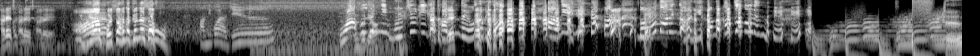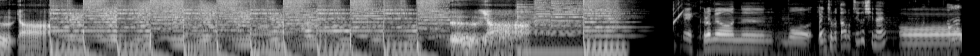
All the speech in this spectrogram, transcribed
잘해 잘해 잘해 아 벌써 하나 끝냈어 안 익어야지. 와 소리야? 선생님 물줄기가 다른데요 소리가? 아니 너무 다른 거 아니야? 나 깜짝 놀랐네. 으야 으야 네 그러면은 뭐 인트로 따로 찍으시나요? 어...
